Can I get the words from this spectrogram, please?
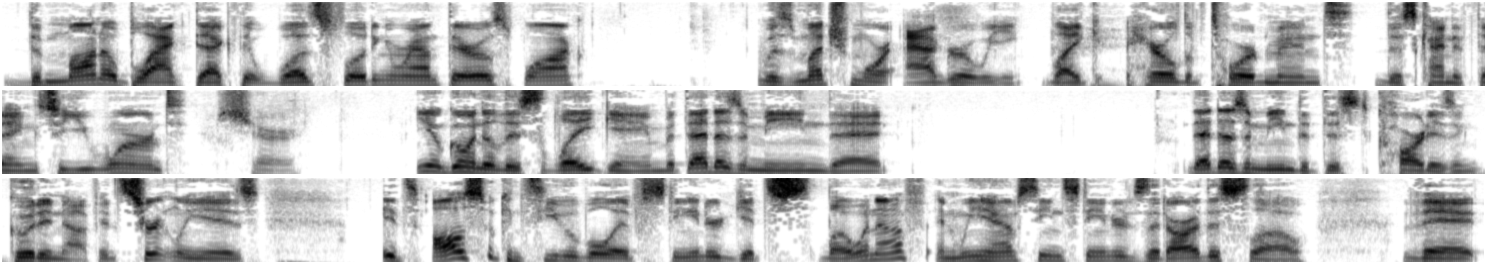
the mono black deck that was floating around Theros block was much more aggro-y, like Herald of Torment, this kind of thing. So you weren't, sure. you know, going to this late game, but that doesn't mean that that doesn't mean that this card isn't good enough. It certainly is. It's also conceivable if standard gets slow enough, and we have seen standards that are this slow that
